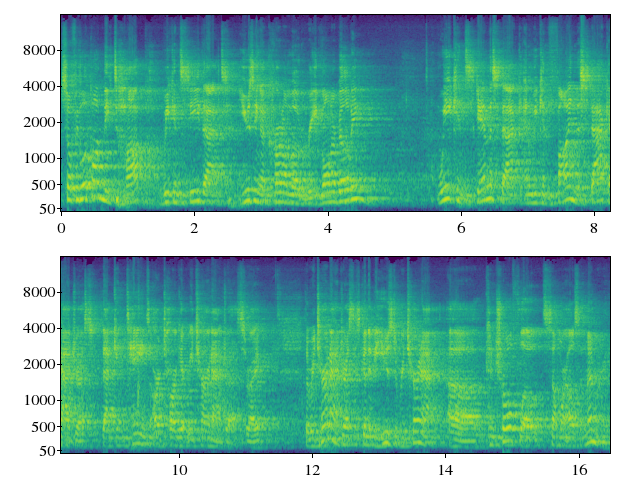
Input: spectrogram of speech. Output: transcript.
So if we look on the top, we can see that using a kernel mode read vulnerability, we can scan the stack and we can find the stack address that contains our target return address, right? The return address is going to be used to return a uh, control flow somewhere else in memory.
